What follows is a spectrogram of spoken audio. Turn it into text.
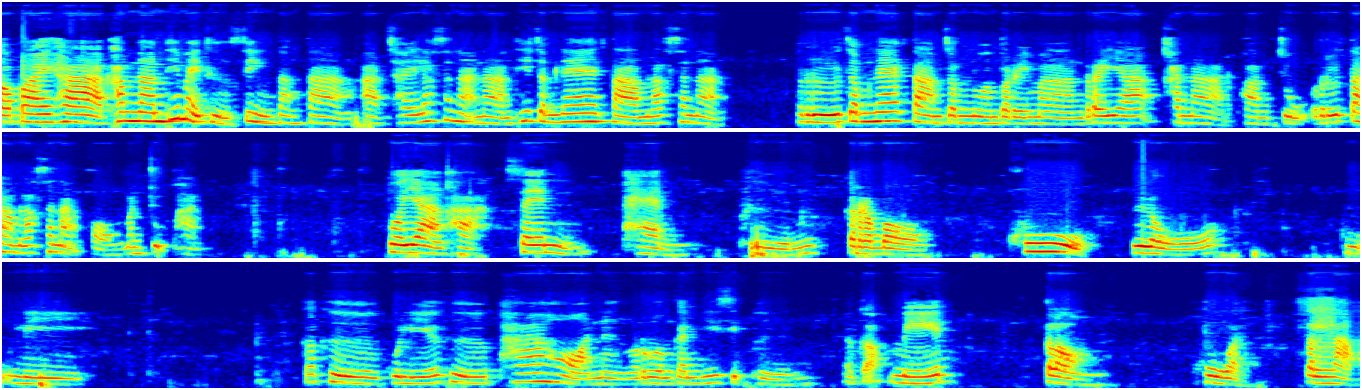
ต่อไปค่ะคำนามที่หมายถึงสิ่งต่างๆ อาจใช้ลักษณะนามที่จำแนกตามลักษณะ หรือจำแนกตามจำนวนปริมาณระยะขนาดความจุ หรือตามลักษณะของบรรจุภัณฑ์ตัวอย่างค่ะ เส้น แผ่น ผืน กระบอก คู่ โหล กุลี ก็คือกุลีก็คือผ้าห่อหนึ่งรวมกัน20ผืน แล้วก็เมตร กล่อง ขวดสลับ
